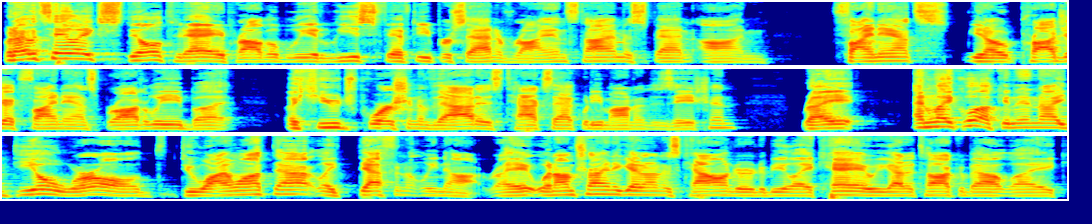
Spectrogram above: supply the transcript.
But I would say, like, still today, probably at least 50% of Ryan's time is spent on finance, you know, project finance broadly, but a huge portion of that is tax equity monetization, right? And like, look, in an ideal world, do I want that? Like, definitely not, right? When I'm trying to get on his calendar to be like, hey, we got to talk about like,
